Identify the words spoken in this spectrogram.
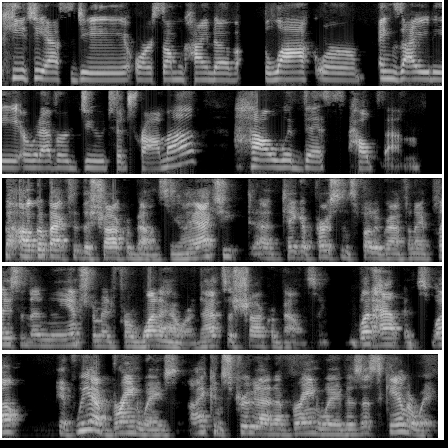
PTSD or some kind of block or anxiety or whatever due to trauma, how would this help them? I'll go back to the chakra balancing. I actually uh, take a person's photograph and I place it in the instrument for one hour. That's a chakra balancing. What happens? Well, if we have brain waves, I construe that a brain wave as a scalar wave.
